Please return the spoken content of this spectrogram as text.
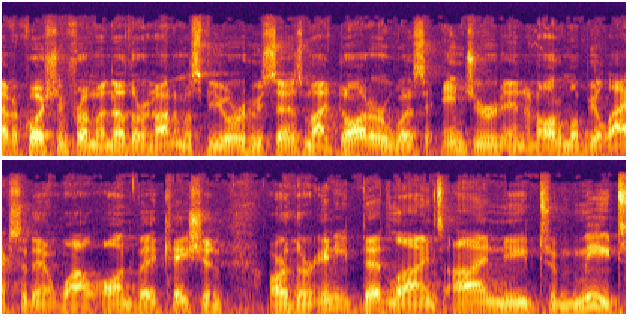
I have a question from another anonymous viewer who says, My daughter was injured in an automobile accident while on vacation. Are there any deadlines I need to meet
